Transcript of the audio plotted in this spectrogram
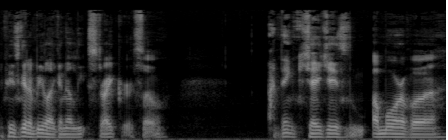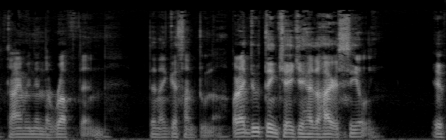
if he's gonna be like an elite striker. So I think JJ's a more of a diamond in the rough than than I guess Antuna. But I do think JJ has a higher ceiling if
